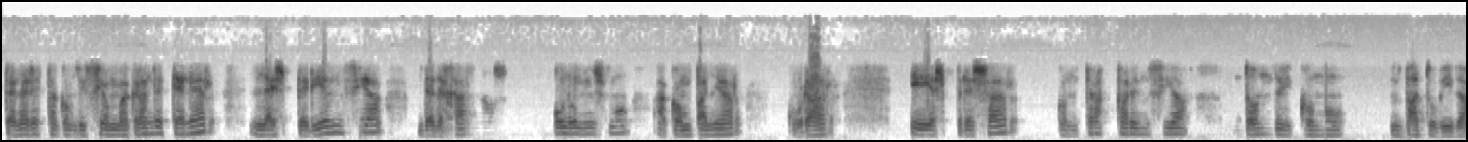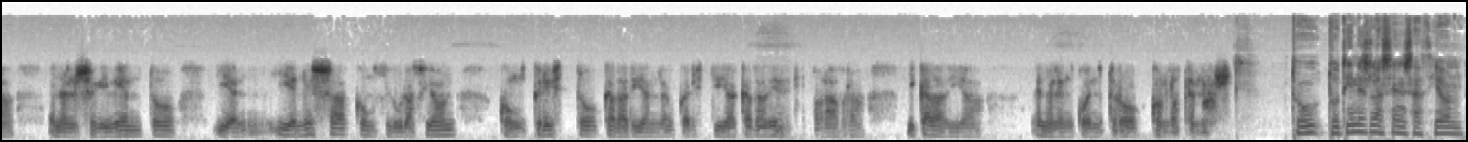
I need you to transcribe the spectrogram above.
tener esta condición más grande, tener la experiencia de dejarnos uno mismo acompañar, curar y expresar con transparencia dónde y cómo va tu vida en el seguimiento y en, y en esa configuración con Cristo cada día en la Eucaristía, cada día en la palabra y cada día en el encuentro con los demás. ¿Tú, ¿Tú tienes la sensación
